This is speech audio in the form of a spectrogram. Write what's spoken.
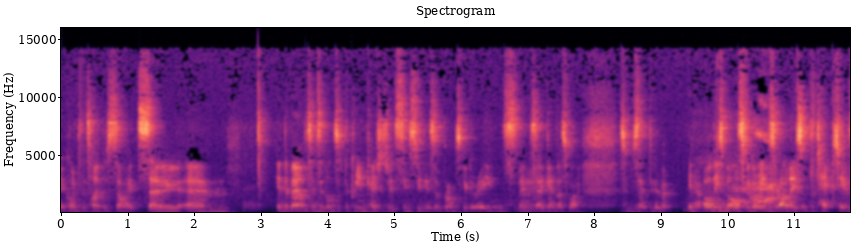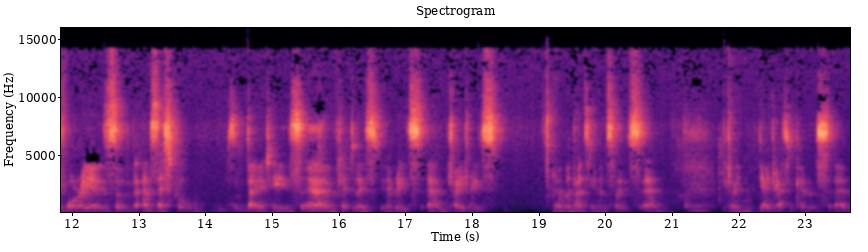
according to the type of site. So. Um, in the mountains and lots of the communication streets seems to be these sort of bronze figurines. And so again, that's why some said, you know, are these Mars figurines or are they sort of protective warriors, sort of ancestral sort of deities, um, yeah. um, flipped to those, you know, routes, um, trade routes, um, and transhumance routes. Um, between the Adriatic and um,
